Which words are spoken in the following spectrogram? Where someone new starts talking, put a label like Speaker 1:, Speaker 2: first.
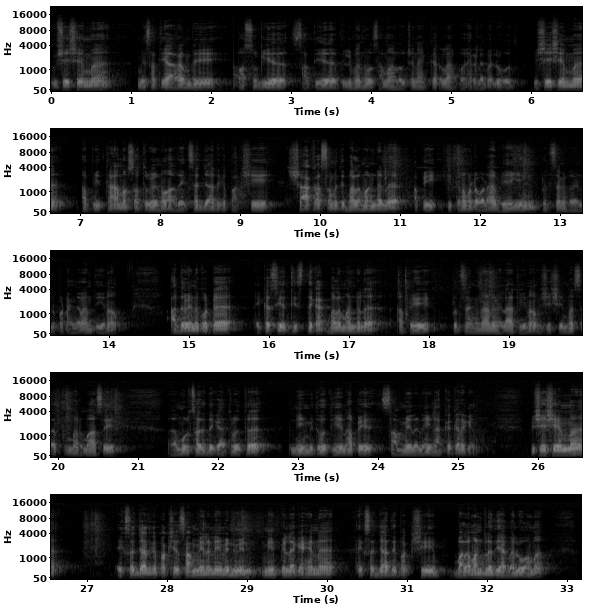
Speaker 1: විශේෂයෙන්ම මේ සති ආරම්භයේ පසුගිය සතිය පිළිබඳව සමාලෝචනයක් කරලා අප හැරලා බැලුවොත් විශේෂයෙන්ම අපි තාම සතුරු වෙනවා අද එක්සත් ජාතික පක්ෂයේ ශාඛා සමිති බලමණ්ඩල අපි හිතනවට වඩා වේගෙන් ප්‍රතිසංවිධානයට පටන් ගන්න තියෙනවා. අද වෙනකොට 132ක් බලමණ්ඩල අපේ ප්‍රතිසංවිධාන වෙලා තියෙනවා විශේෂයෙන්ම සැප්තැම්බර් මාසයේ මුල් සති දෙක ඇතුළත නියමිතව තියෙන අපේ සම්මේලනයේ ඉලක්ක කරගෙන. විශේෂයෙන්ම එක්සත් ජාතික පක්ෂයේ සම්මේලනය වෙනුවෙන් මේ පෙළ ගැහෙන එක්සත් ජාතික පක්ෂයේ බලමණ්ඩල දිහා බැලුවම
